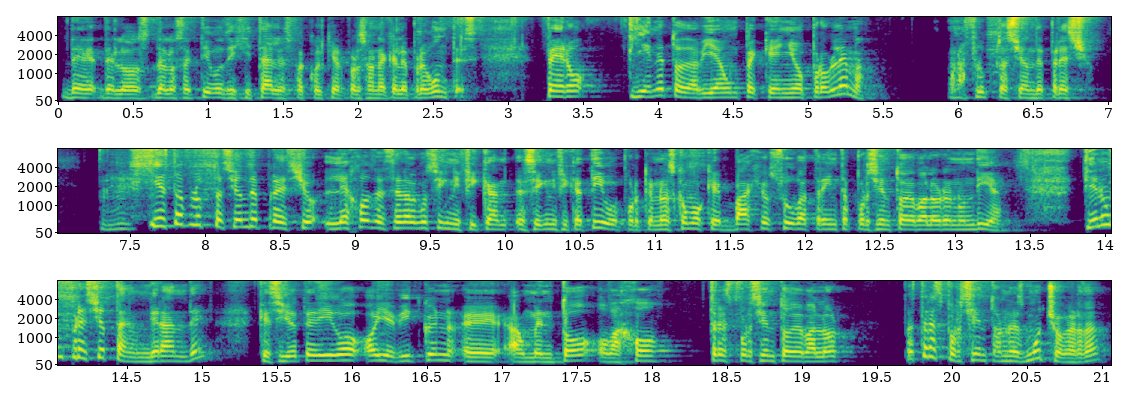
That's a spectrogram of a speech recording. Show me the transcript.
de, los, de los activos digitales para cualquier persona que le preguntes. Pero tiene todavía un pequeño problema, una fluctuación de precio. Y esta fluctuación de precio, lejos de ser algo significativo, porque no es como que baje o suba 30% de valor en un día, tiene un precio tan grande que si yo te digo, oye, Bitcoin eh, aumentó o bajó 3% de valor, pues 3% no es mucho, ¿verdad?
